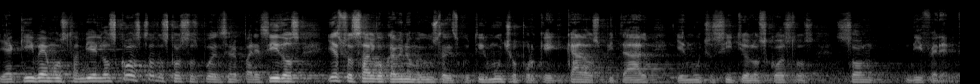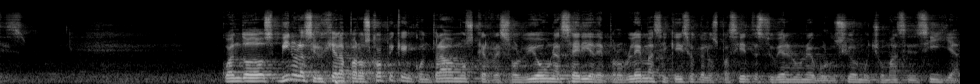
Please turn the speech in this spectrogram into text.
Y aquí vemos también los costos, los costos pueden ser parecidos y esto es algo que a mí no me gusta discutir mucho porque en cada hospital y en muchos sitios los costos son diferentes. Cuando vino la cirugía laparoscópica encontrábamos que resolvió una serie de problemas y que hizo que los pacientes tuvieran una evolución mucho más sencilla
